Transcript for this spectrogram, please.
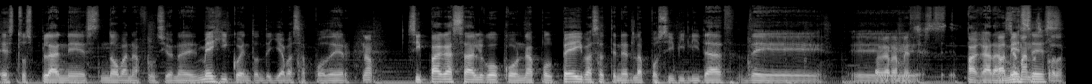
estos planes no van a funcionar en México, en donde ya vas a poder no. Si pagas algo con Apple Pay, vas a tener la posibilidad de eh, pagar a meses. Pagar a, meses, semanas,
